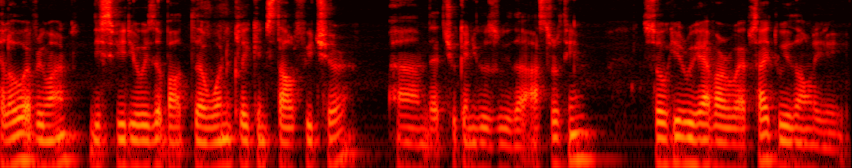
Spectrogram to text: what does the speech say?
Hello everyone, this video is about the one-click install feature um, that you can use with the Astro theme. So here we have our website with only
